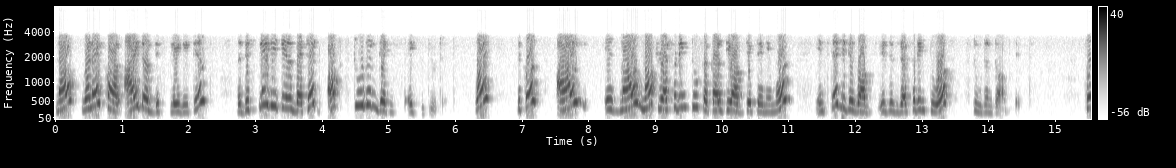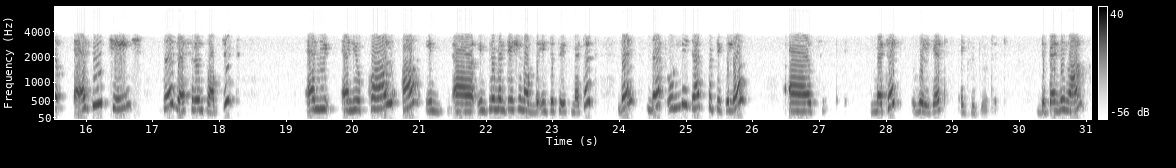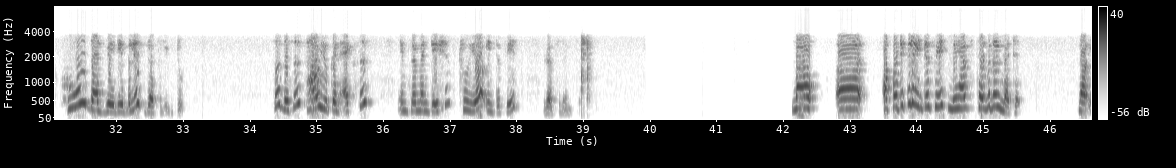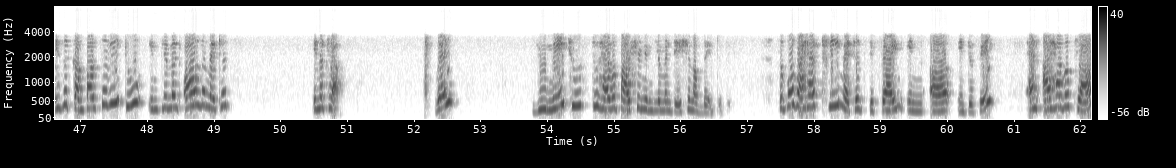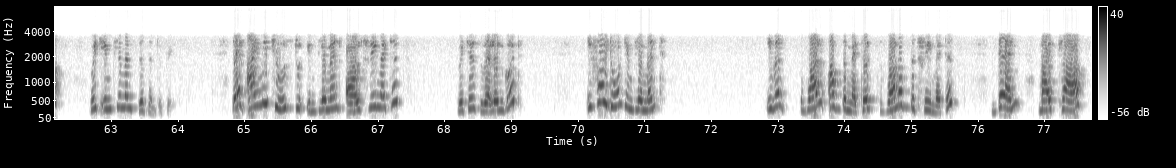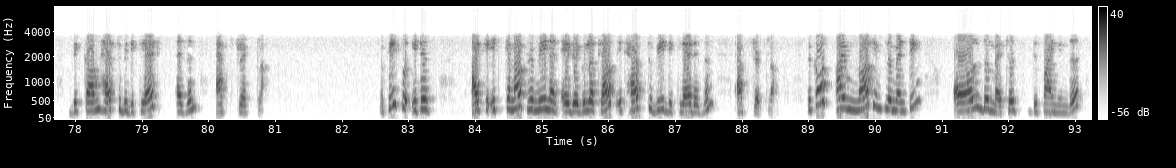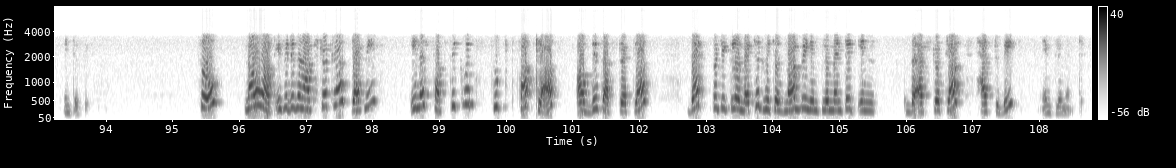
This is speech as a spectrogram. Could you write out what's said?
Now, when I call I dot display details, the display detail method of student gets executed. Why? Because I is now not referring to faculty object anymore. Instead, it is it is referring to a student object. So, as you change the reference object, and you, and you call a in, uh, implementation of the interface method, then that only that particular uh, method will get executed depending on who that variable is referring to. So this is how you can access implementations through your interface references. Now, uh, a particular interface may have several methods. Now, is it compulsory to implement all the methods in a class? Well, you may choose to have a partial implementation of the interface. Suppose I have three methods defined in a interface and I have a class which implements this interface. Then I may choose to implement all three methods, which is well and good. If I don't implement even one of the methods, one of the three methods, then my class become has to be declared as an abstract class. Okay, so it is I it cannot remain an irregular class. It has to be declared as an abstract class because I'm not implementing all the methods defined in the interface. So now what? If it is an abstract class, that means in a subsequent subclass of this abstract class, that particular method which has not been implemented in the abstract class has to be implemented.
